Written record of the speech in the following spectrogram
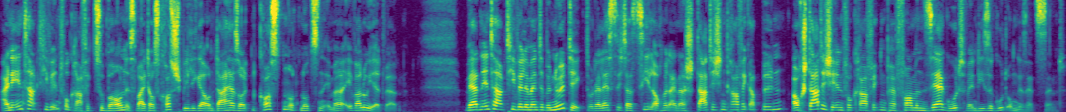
Eine interaktive Infografik zu bauen ist weitaus kostspieliger und daher sollten Kosten und Nutzen immer evaluiert werden. Werden interaktive Elemente benötigt oder lässt sich das Ziel auch mit einer statischen Grafik abbilden? Auch statische Infografiken performen sehr gut, wenn diese gut umgesetzt sind.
